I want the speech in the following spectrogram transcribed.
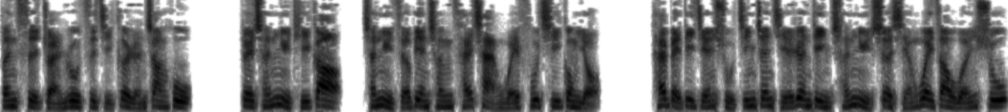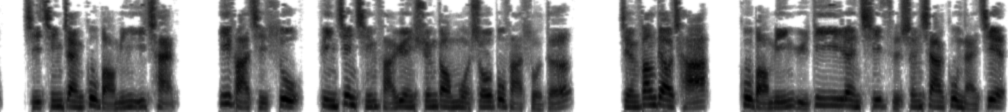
分次转入自己个人账户，对陈女提告，陈女则辩称财产为夫妻共有。台北地检署经侦结认定陈女涉嫌伪造文书及侵占顾宝明遗产，依法起诉，并建请法院宣告没收不法所得。检方调查。顾宝明与第一任妻子生下顾乃介，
